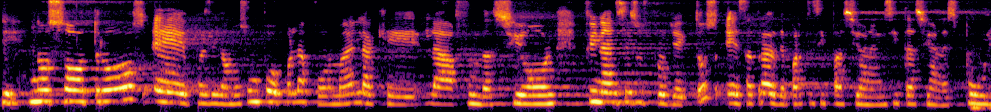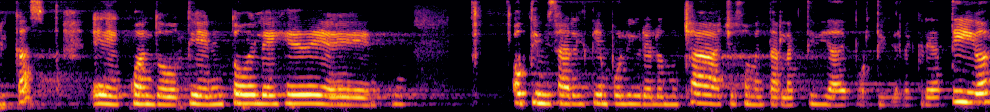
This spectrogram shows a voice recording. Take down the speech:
Sí, nosotros, eh, pues digamos un poco la forma en la que la fundación financia sus proyectos es a través de participación en licitaciones públicas, eh, cuando tienen todo el eje de optimizar el tiempo libre de los muchachos, fomentar la actividad deportiva y recreativa.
